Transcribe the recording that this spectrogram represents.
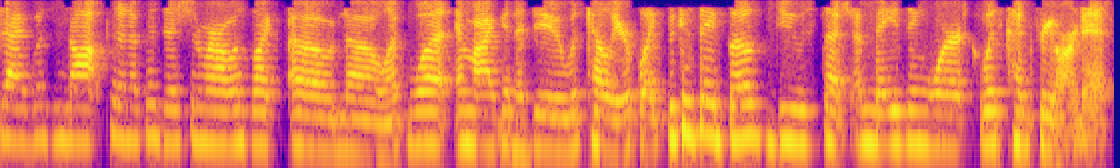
that I was not put in a position where I was like, oh no, like what am I going to do with Kelly or Blake? Because they both do such amazing work with country artists.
